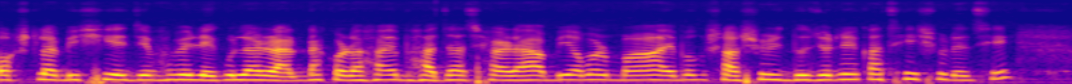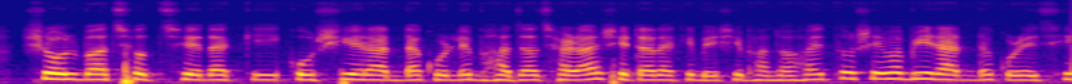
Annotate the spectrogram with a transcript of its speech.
মশলা মিশিয়ে যেভাবে রেগুলার রান্না করা হয়, ভাজা ছাড়া আমি আমার মা এবং শাশুড়ি দুজনের কাছেই শুনেছি। শোল মাছ হচ্ছে নাকি কষিয়ে রান্না করলে ভাজা ছাড়া সেটা নাকি বেশি ভালো হয়, তো সেভাবেই রান্না করেছি।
